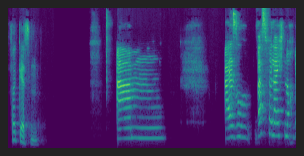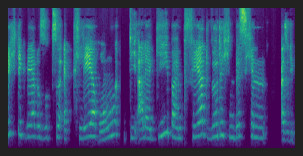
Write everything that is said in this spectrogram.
vergessen? Ähm, also, was vielleicht noch wichtig wäre, so zur Erklärung, die Allergie beim Pferd würde ich ein bisschen, also die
